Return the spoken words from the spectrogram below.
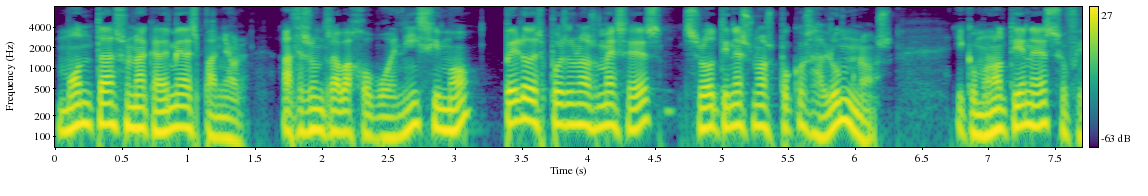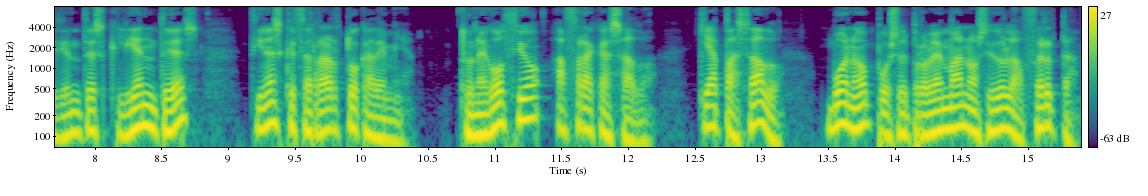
Montas una academia de español, haces un trabajo buenísimo, pero después de unos meses solo tienes unos pocos alumnos y como no tienes suficientes clientes, tienes que cerrar tu academia. Tu negocio ha fracasado. ¿Qué ha pasado? Bueno, pues el problema no ha sido la oferta,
